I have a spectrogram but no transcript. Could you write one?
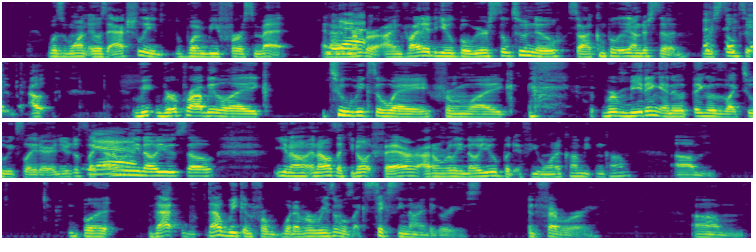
was one. It was actually when we first met, and yeah. I remember I invited you, but we were still too new, so I completely understood. We are still too out. We, we're probably like two weeks away from like we're meeting, and the thing was like two weeks later, and you're just like, yeah. I don't really know you, so you know. And I was like, you know what, fair. I don't really know you, but if you want to come, you can come. Um, but that that weekend for whatever reason was like 69 degrees in February. Um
